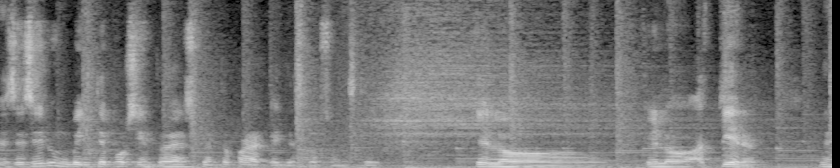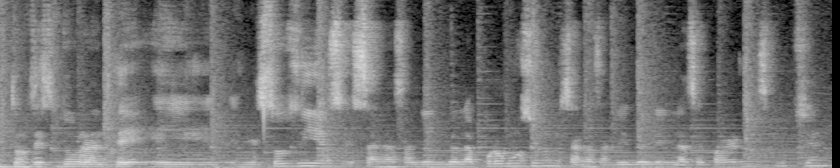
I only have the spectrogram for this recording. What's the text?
es decir, un 20% de descuento para aquellas personas que, lo, adquieran. Entonces, durante eh, en estos días estará saliendo la promoción, estará saliendo el enlace para la inscripción.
